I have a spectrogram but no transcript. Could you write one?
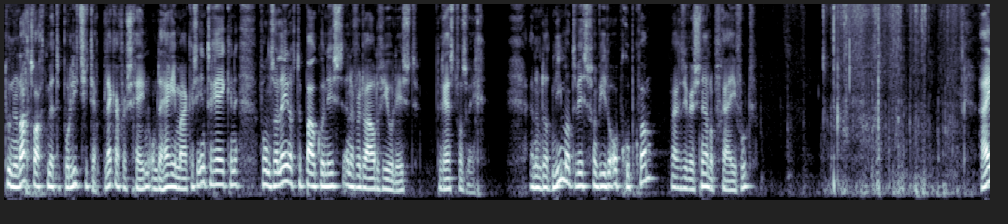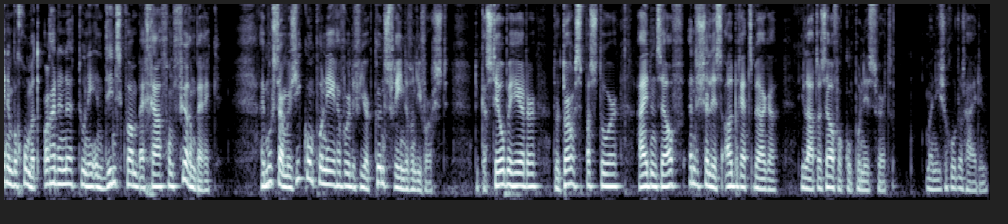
Toen de nachtwacht met de politie ter plekke verscheen om de herriemakers in te rekenen, vonden ze alleen nog de paukonist en een verdwaalde violist. De rest was weg. En omdat niemand wist van wie de oproep kwam, waren ze weer snel op vrije voet. Haydn begon met ordenen toen hij in dienst kwam bij graaf van Fürnberg. Hij moest daar muziek componeren voor de vier kunstvrienden van die vorst. De kasteelbeheerder, de dorpspastoor, Haydn zelf en de cellist Albrechtsberger, die later zelf ook componist werd, maar niet zo goed als Haydn.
